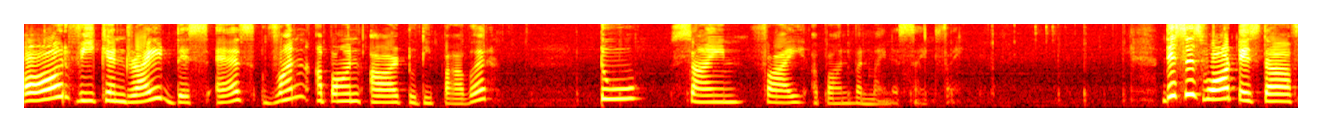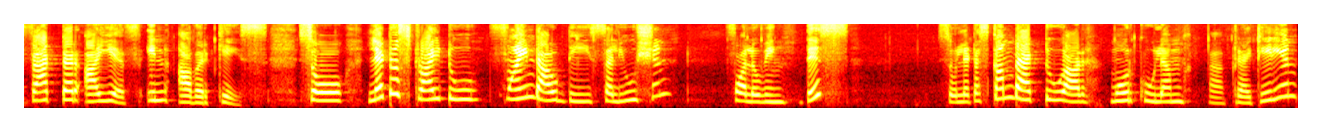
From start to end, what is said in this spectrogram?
or we can write this as 1 upon r to the power 2 sine phi upon 1 minus sine phi. This is what is the factor if in our case. So, let us try to find out the solution following this. So, let us come back to our Mohr Coulomb uh, criterion.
